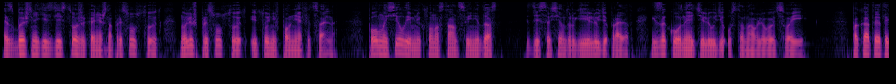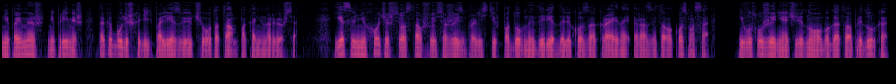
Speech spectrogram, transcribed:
СБшники здесь тоже, конечно, присутствуют, но лишь присутствуют, и то не вполне официально. Полной силы им никто на станции не даст, Здесь совсем другие люди правят, и законы эти люди устанавливают свои. Пока ты это не поймешь, не примешь, так и будешь ходить по лезвию чего-то там, пока не нарвешься. Если не хочешь всю оставшуюся жизнь провести в подобной дыре далеко за окраиной развитого космоса и в услужении очередного богатого придурка,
